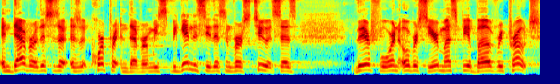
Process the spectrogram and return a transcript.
endeavor, this is a, is a corporate endeavor. And we begin to see this in verse 2. It says, Therefore, an overseer must be above reproach.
